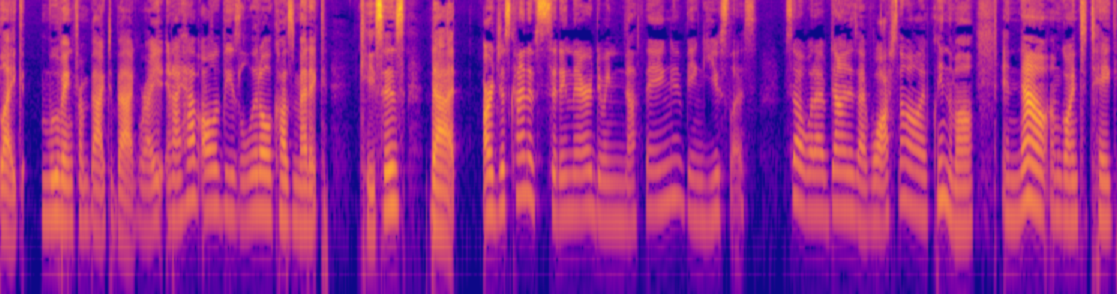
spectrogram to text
like moving from bag to bag, right? And I have all of these little cosmetic cases that are just kind of sitting there doing nothing, being useless. So, what I've done is I've washed them all, I've cleaned them all, and now I'm going to take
